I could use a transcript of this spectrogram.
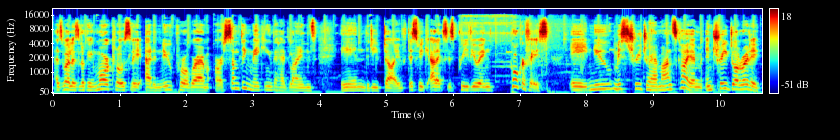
as well as looking more closely at a new programme or something making the headlines in the deep dive. This week, Alex is previewing Poker Face a new mystery drama on Sky. I'm intrigued already.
